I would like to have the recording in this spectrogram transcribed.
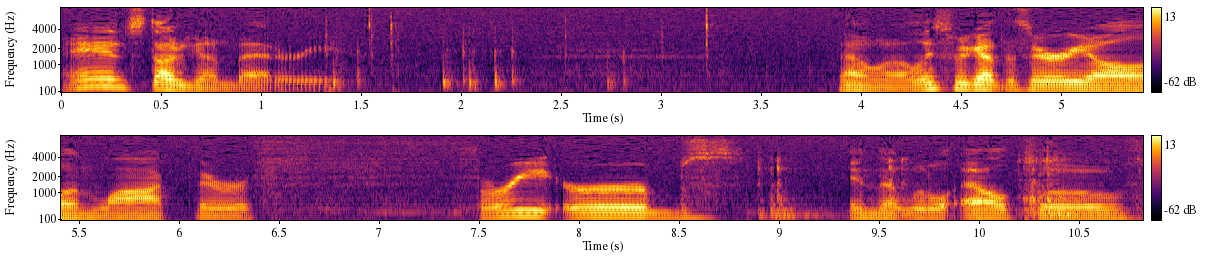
And stun gun battery. Oh well, at least we got this area all unlocked. There are three herbs in that little alcove.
